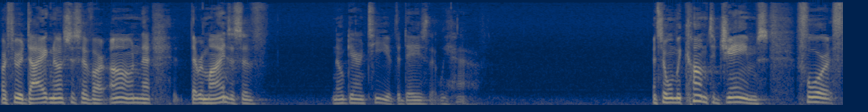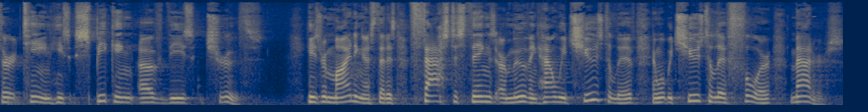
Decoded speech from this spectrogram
or through a diagnosis of our own, that, that reminds us of no guarantee of the days that we have. And so when we come to James 4:13, he's speaking of these truths. He's reminding us that as fast as things are moving, how we choose to live and what we choose to live for matters.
